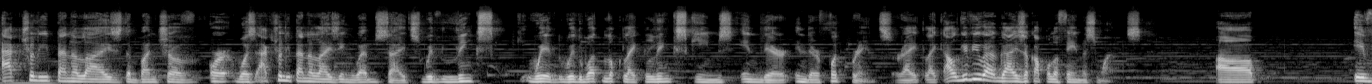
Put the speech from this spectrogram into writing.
actually penalized a bunch of or was actually penalizing websites with links with with what looked like link schemes in their in their footprints, right? Like I'll give you guys a couple of famous ones. Uh, if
